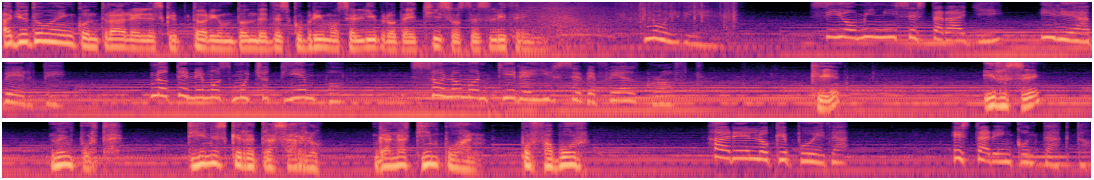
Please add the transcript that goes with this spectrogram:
Ayudó a encontrar el scriptorium donde descubrimos el libro de hechizos de Slytherin. Muy bien. Si Ominis estará allí, iré a verte. No tenemos mucho tiempo. Solomon quiere irse de Feldcroft. ¿Qué? ¿Irse? No importa. Tienes que retrasarlo. Gana tiempo, Anne. Por favor. Haré lo que pueda. Estaré en contacto.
